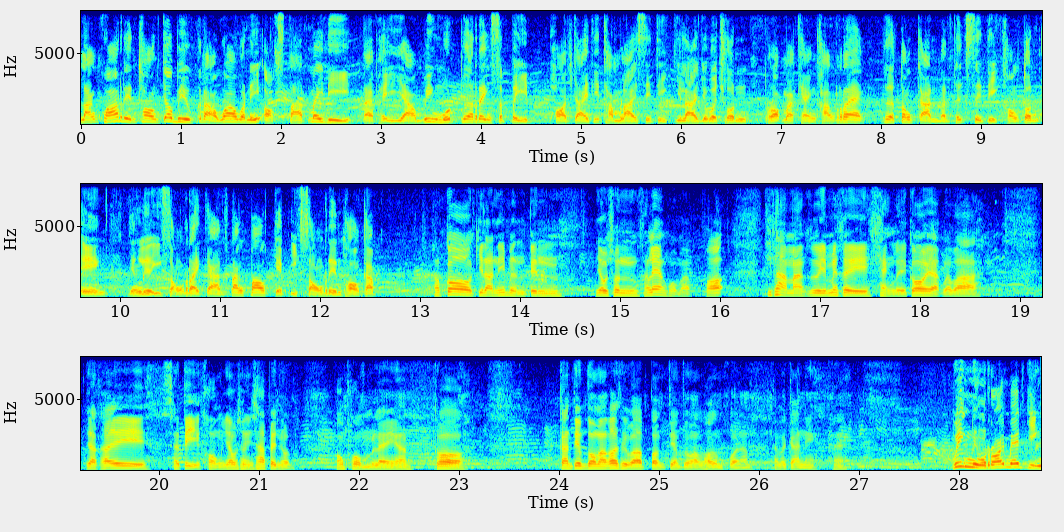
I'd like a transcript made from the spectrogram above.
หลังคว้าเหรียญทองเจ้าบิวกล่าวว่าวันนี้ออกสตาร์ทไม่ดี แต่พยายามวิ่งมุดเพื่อเร่งสปีด พอใจที่ทำลายสถิติกีฬาเยาวชน เพราะมาแข่งครั้งแรก เพื่อต้องการบันทึกสถิติของตนเอง ยังเหลืออีก 2 รายการตั้งเป้าเก็บอีก 2 เหรียญทองครับครับก็กีฬานี้เหมือนเป็นเยาวชนครั้งแรกของผมครับเพราะที่ผ่านมาคือยังไม่เคยแข่งเลยก็อยากแบบว่า อยากให้สติของเยาวชนชาติเป็นแบบของผมอะไรเงี้ยก็ การเตรียมตัวมาก็ถือว่าเตรียมตัวมาพอสมควรครับทำรายการนี้ วิ่ง 100 เมตรหญิง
